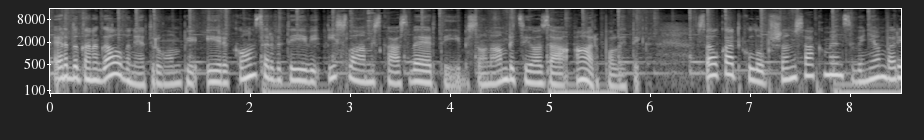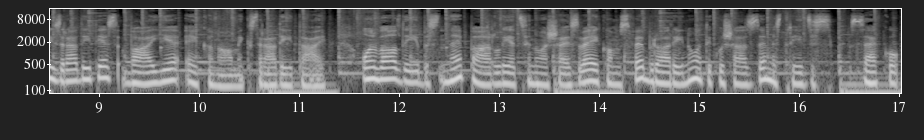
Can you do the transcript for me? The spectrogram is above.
Erdogana galvenie trumpi ir konservatīvi islāmiskās vērtības un ambiciozā ārpolitika. Savukārt klupšanas akmens viņam var izrādīties vājie ekonomikas rādītāji, un valdības nepārliecinošais veikums februārī notikušās zemestrīces seku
